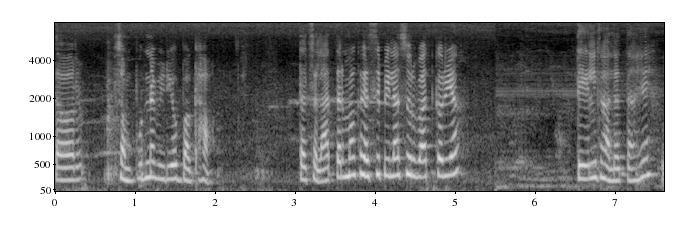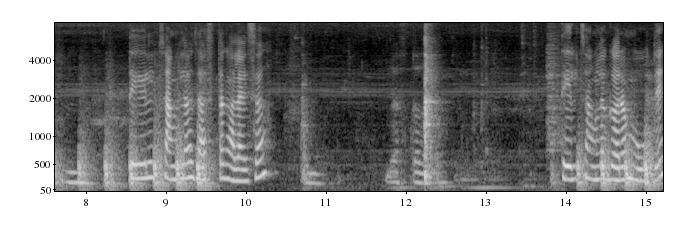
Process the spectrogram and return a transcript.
तर संपूर्ण व्हिडिओ बघा. तर चला तर मग रेसिपीला सुरुवात करूया. तेल घालत आहे. तेल चांगलं जास्त घालायचं. जास्त तेल चांगलं गरम होऊ दे.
